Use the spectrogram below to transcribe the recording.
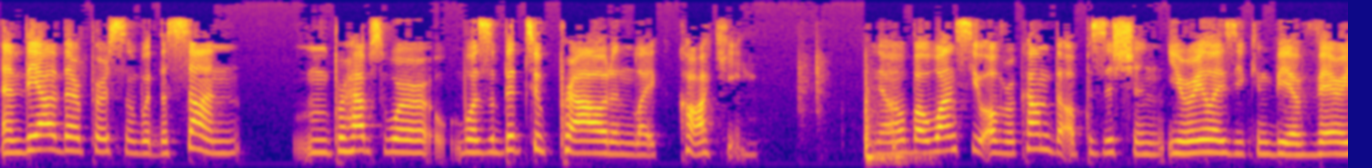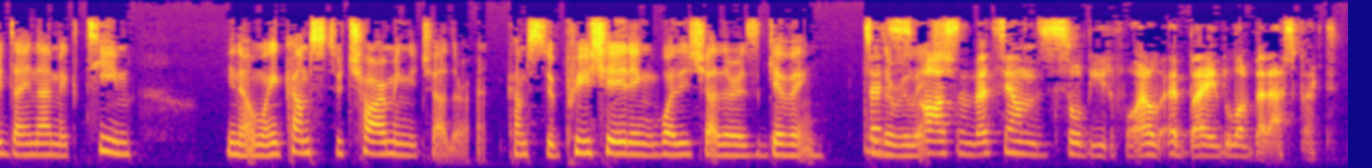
And the other person with the sun perhaps were was a bit too proud and like cocky. You know, but once you overcome the opposition, you realize you can be a very dynamic team, you know, when it comes to charming each other, it comes to appreciating what each other is giving to That's the relationship. awesome. That sounds so beautiful. I, I, I love that aspect.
